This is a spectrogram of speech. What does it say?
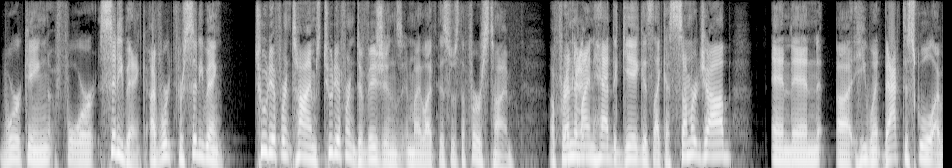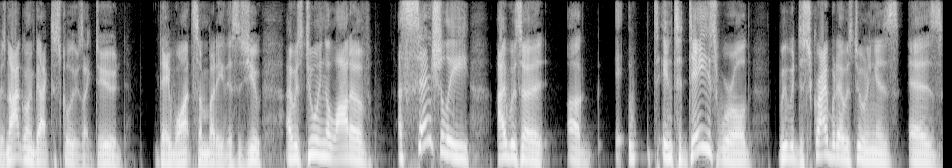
working for Citibank. I've worked for Citibank two different times, two different divisions in my life. This was the first time. A friend of mine had the gig as like a summer job, and then uh, he went back to school. I was not going back to school. He was like, dude, they want somebody. This is you. I was doing a lot of essentially, I was a, a in today's world, we would describe what I was doing as as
